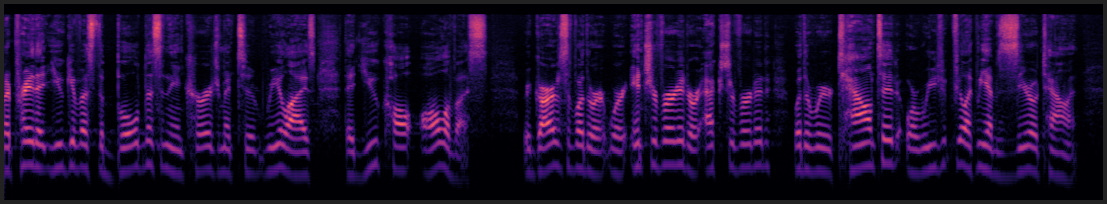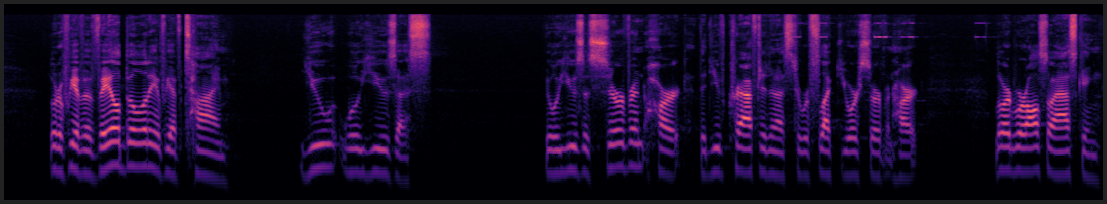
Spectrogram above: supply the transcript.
But I pray that you give us the boldness and the encouragement to realize that you call all of us, regardless of whether we're introverted or extroverted, whether we're talented or we feel like we have zero talent. Lord, if we have availability, if we have time, you will use us you will use a servant heart that you've crafted in us to reflect your servant heart. Lord, we're also asking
